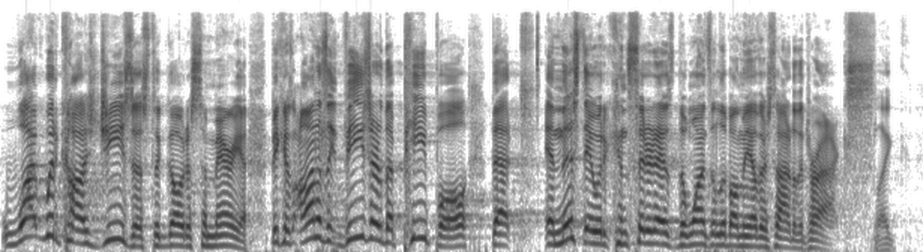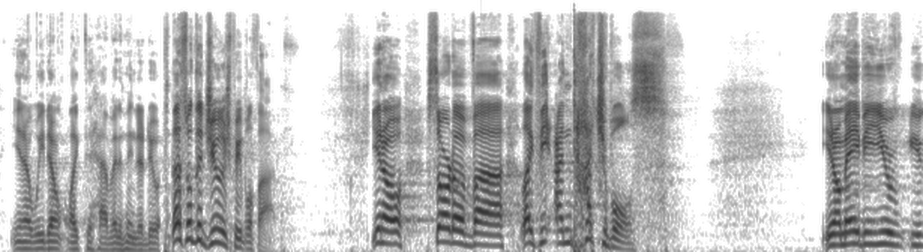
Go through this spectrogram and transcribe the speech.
what would cause Jesus to go to Samaria? Because honestly, these are the people that in this day would have considered as the ones that live on the other side of the tracks. Like, you know, we don't like to have anything to do. With. That's what the Jewish people thought. You know, sort of uh, like the untouchables. You know, maybe you, you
